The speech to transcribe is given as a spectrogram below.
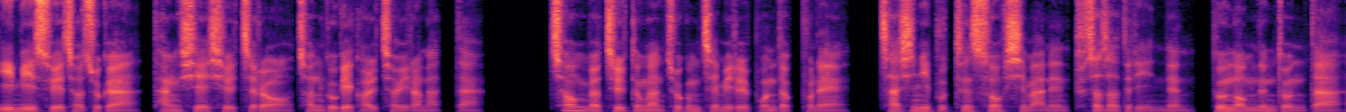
이 미수의 저주가 당시에 실제로 전국에 걸쳐 일어났다. 처음 며칠 동안 조금 재미를 본 덕분에 자신이 붙은 수없이 많은 투자자들이 있는 돈 없는 돈다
